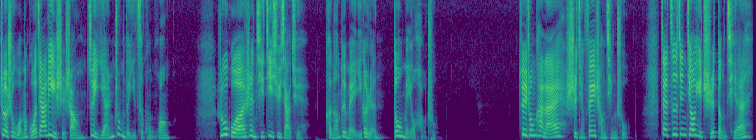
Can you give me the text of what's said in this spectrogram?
这是我们国家历史上最严重的一次恐慌。如果任其继续下去，可能对每一个人都没有好处。最终看来，事情非常清楚，在资金交易池等钱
